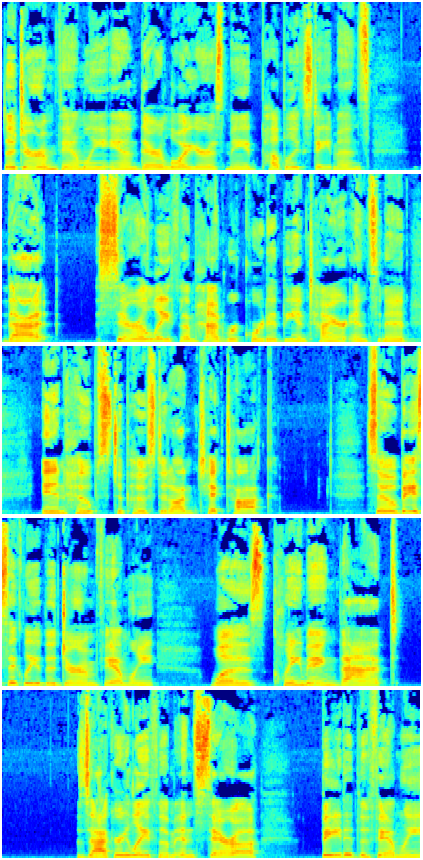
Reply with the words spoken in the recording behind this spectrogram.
the Durham family and their lawyers made public statements that Sarah Latham had recorded the entire incident in hopes to post it on TikTok. So basically, the Durham family was claiming that Zachary Latham and Sarah baited the family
